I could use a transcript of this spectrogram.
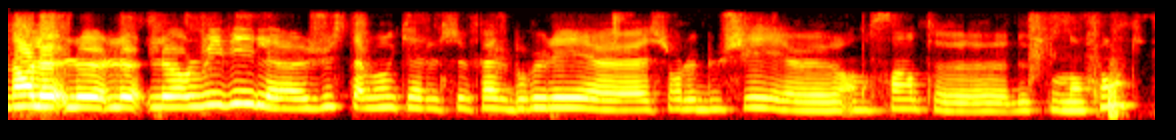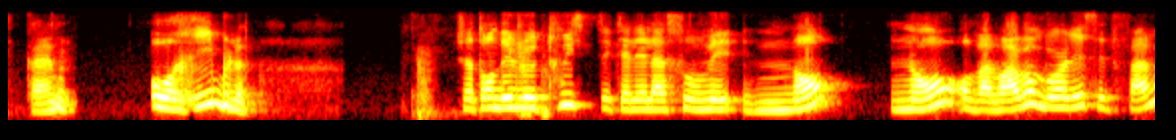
Non, le, le, le, le reveal euh, juste avant qu'elle se fasse brûler euh, sur le bûcher euh, enceinte de son enfant, qui est quand même horrible. J'attendais le twist et qu'elle allait la sauver. Non, non, on va vraiment brûler cette femme.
